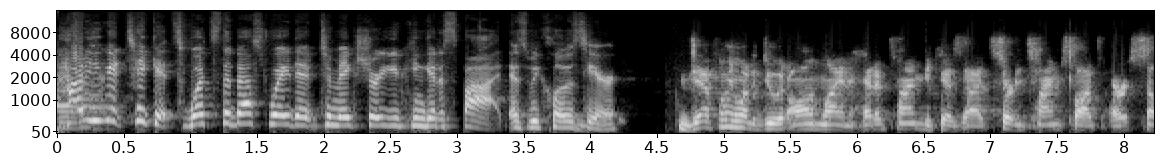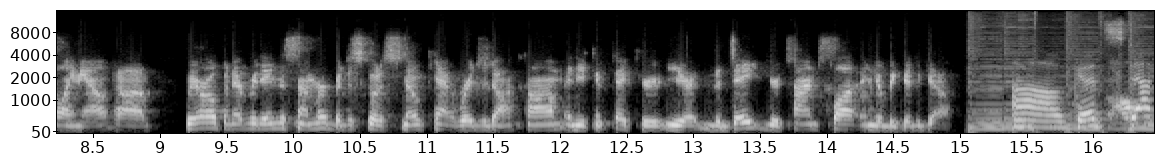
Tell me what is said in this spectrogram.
How do you get tickets? What's the best way to, to make sure you can get a spot as we close here? Definitely want to do it online ahead of time because uh, certain time slots are selling out. Uh, we are open every day in December, but just go to snowcatridge.com and you can pick your, your the date, your time slot, and you'll be good to go. Oh, good stuff.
